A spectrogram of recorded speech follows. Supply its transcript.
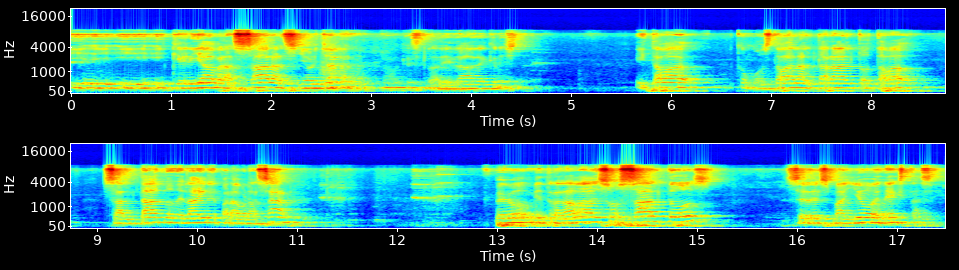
y, quería abrazar al Señor Jagannath, que es la deidad de Cristo. Y estaba, como estaba el altar alto, estaba saltando en el aire para abrazar. Pero mientras daba esos saltos, se desmayó en éxtasis.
